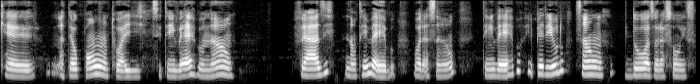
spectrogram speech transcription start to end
Que é até o ponto, aí se tem verbo ou não. Frase não tem verbo. Oração tem verbo e período são duas orações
